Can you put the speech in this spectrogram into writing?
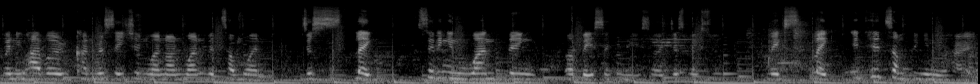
when you have a conversation one on one with someone, just like sitting in one thing uh, basically, so it just makes you makes like it hits something in your heart.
